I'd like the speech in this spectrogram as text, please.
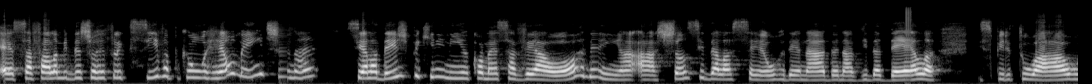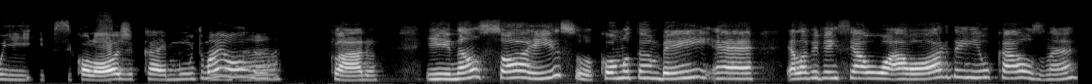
essa fala me deixou reflexiva, porque eu realmente, né? Se ela desde pequenininha começa a ver a ordem, a, a chance dela ser ordenada na vida dela, espiritual e, e psicológica, é muito maior, uhum. né? Claro. E não só isso, como também é, ela vivenciar a ordem e o caos, né?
